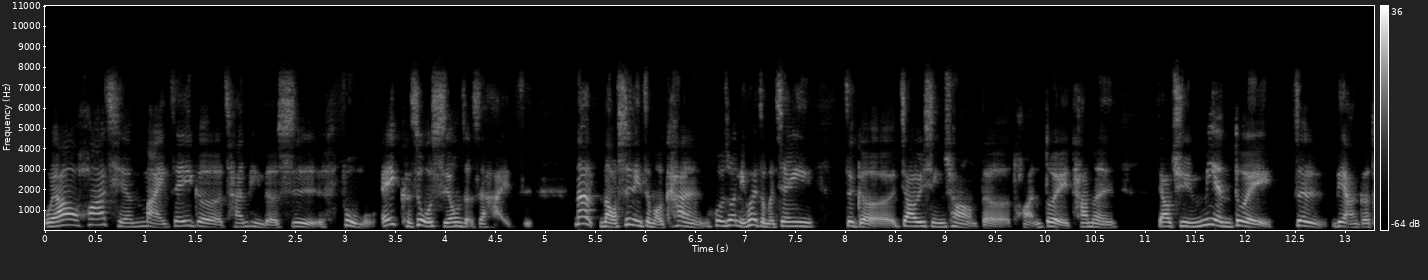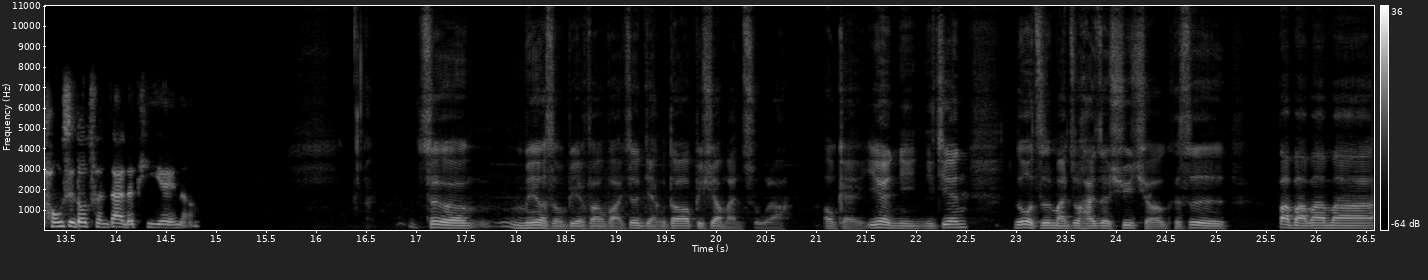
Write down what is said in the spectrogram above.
我要花钱买这一个产品的是父母，哎，可是我使用者是孩子。那老师你怎么看，或者说你会怎么建议这个教育新创的团队，他们要去面对这两个同时都存在的 TA 呢？这个没有什么别的方法，这两个都要必须要满足啦。OK，因为你你今天。如果只是满足孩子的需求，可是爸爸妈妈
